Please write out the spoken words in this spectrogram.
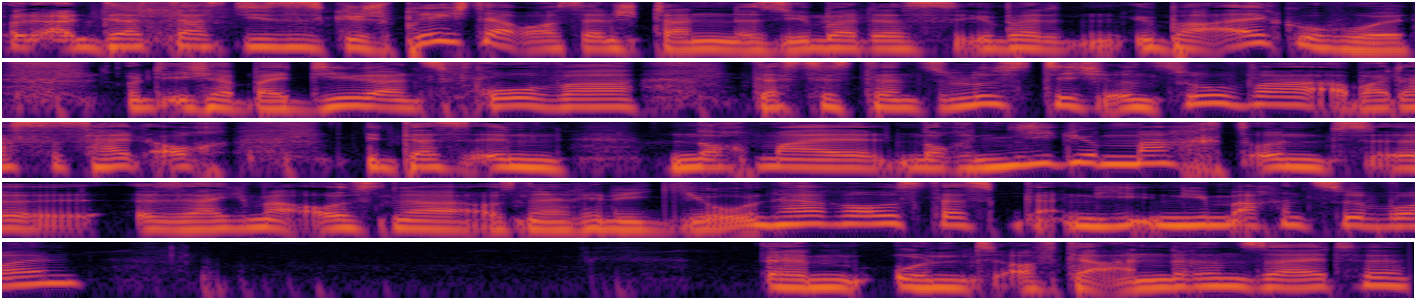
und dass, dass dieses Gespräch daraus entstanden ist über das über über Alkohol und ich ja bei dir ganz froh war, dass das dann so lustig und so war, aber dass es halt auch das in noch mal noch nie gemacht und äh, sag ich mal aus einer aus einer Religion heraus das nie, nie machen zu wollen. Ähm, und auf der anderen Seite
